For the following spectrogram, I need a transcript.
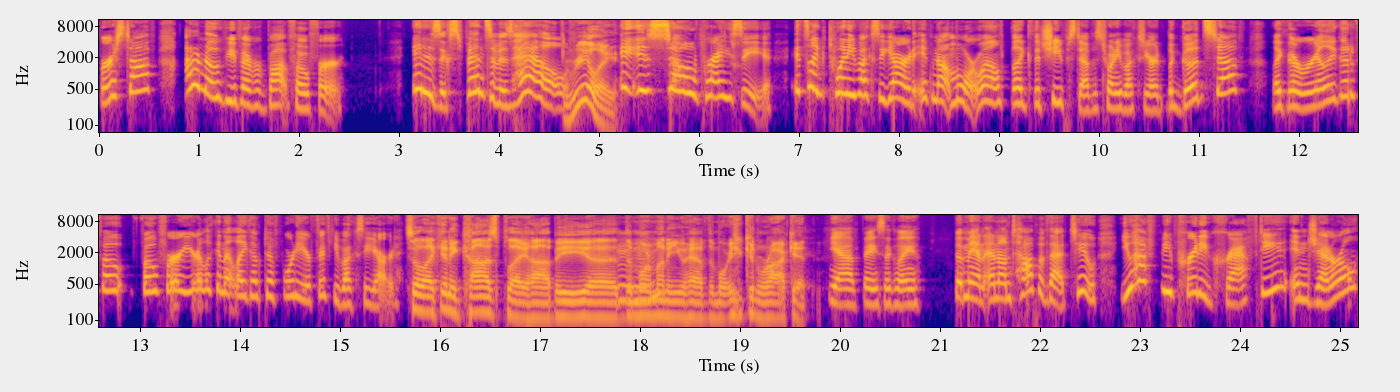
First off, I don't know if you've ever bought faux fur. It is expensive as hell. really, It is so pricey. It's like 20 bucks a yard, if not more. Well, like the cheap stuff is 20 bucks a yard. The good stuff, like the really good faux, faux fur, you're looking at like up to 40 or 50 bucks a yard. So, like any cosplay hobby, uh, the Mm-hmm. more money you have, the more you can rock it. Yeah, basically. But man, and on top of that too, you have to be pretty crafty in general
